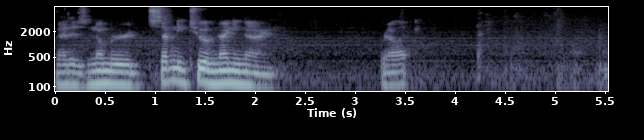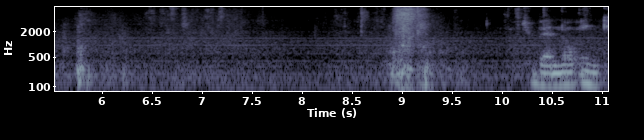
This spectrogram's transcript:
That is numbered 72 of 99. Relic. Too bad no ink.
